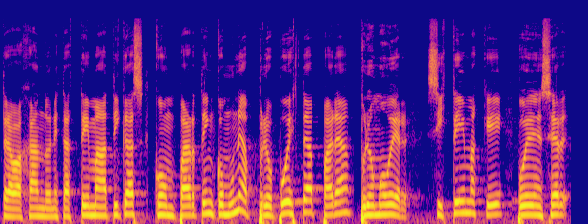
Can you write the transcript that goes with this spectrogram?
trabajando en estas temáticas, comparten como una propuesta para promover sistemas que pueden ser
